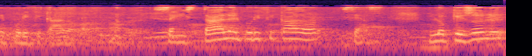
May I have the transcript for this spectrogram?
el purificador. No. Se instala el purificador, se hace. Lo que yo le-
